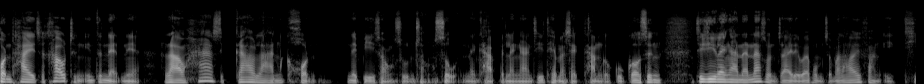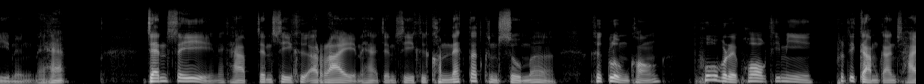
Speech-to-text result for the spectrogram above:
คนไทยจะเข้าถึงอินเทอร์เน็ตเนี่ยราว 59 ล้านคนในปี 2020 นะครับ เป็นรายงานที่ Temasek ทำกับ Google ซึ่งจริงๆ รายงานนั้นน่าสนใจเดี๋ยวไว้ผมจะมาเล่าให้ฟังอีกทีหนึ่งนะฮะ Gen Z นะครับ Gen Z คืออะไรนะฮะ Gen Z คือ connected consumer คือกลุ่มของผู้บริโภคที่มี พฤติกรรมการใช้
